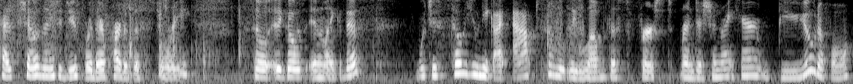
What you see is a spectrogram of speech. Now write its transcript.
has chosen to do for their part of the story. So it goes in like this, which is so unique. I absolutely love this first rendition right here. Beautiful.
